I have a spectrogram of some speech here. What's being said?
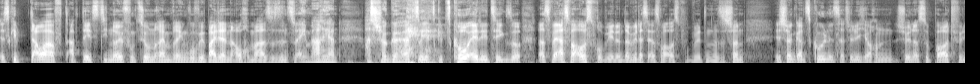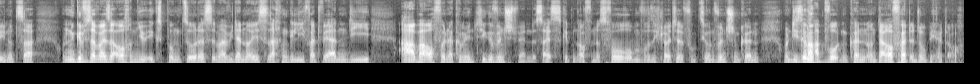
es gibt dauerhaft Updates, die neue Funktionen reinbringen, wo wir beide dann auch immer so sind, so, ey Marian, hast du schon gehört, so jetzt gibt's Co-Editing, so, lass wir erstmal ausprobieren und dann wird das erstmal ausprobiert. Und das ist schon, ist schon ganz cool und ist natürlich auch ein schöner Support für die Nutzer und in gewisser Weise auch ein UX-Punkt, so, dass immer wieder neue Sachen geliefert werden, die aber auch von der Community gewünscht werden. Das heißt, es gibt ein offenes Forum, wo sich Leute Funktionen wünschen können und diese genau. auch upvoten können und darauf hört Adobe halt auch.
